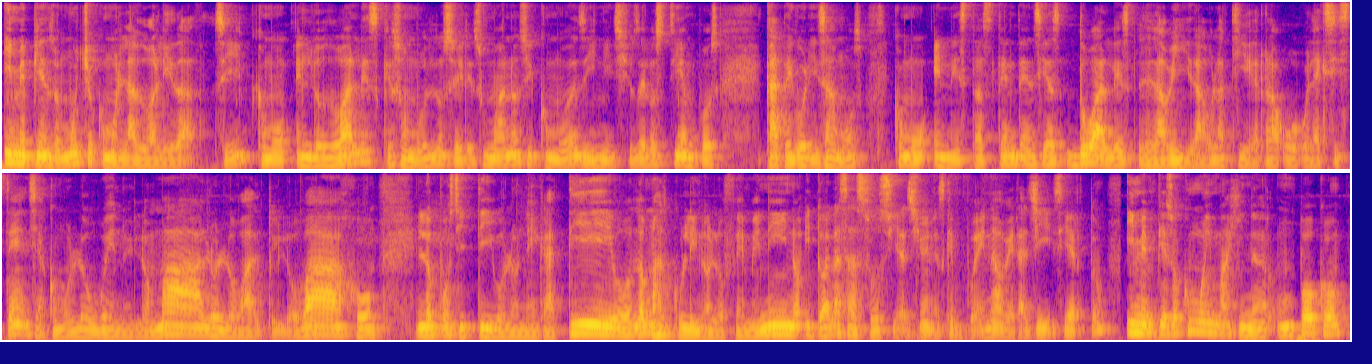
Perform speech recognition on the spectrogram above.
Y me pienso mucho como en la dualidad, ¿sí? Como en lo duales que somos los seres humanos y como desde inicios de los tiempos categorizamos como en estas tendencias duales la vida o la tierra o, la existencia, como lo bueno y lo malo, lo alto y lo bajo, lo positivo, lo negativo, lo masculino, lo femenino y todas las asociaciones que pueden haber allí, ¿cierto? Y me empiezo como a imaginar un poco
